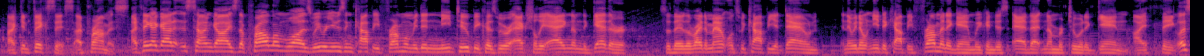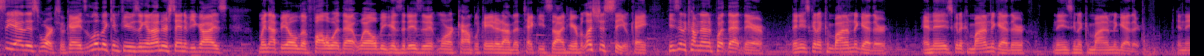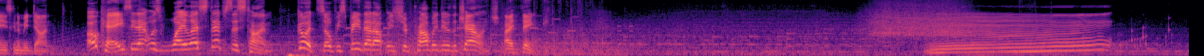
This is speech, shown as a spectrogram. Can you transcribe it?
I can fix this, I promise. I think I got it this time, guys. The problem was we were using copy from when we didn't need to because we were actually adding them together. So they're the right amount once we copy it down. And then we don't need to copy from it again. We can just add that number to it again, I think. Let's see how this works, okay? It's a little bit confusing, and I understand if you guys might not be able to follow it that well because it is a bit more complicated on the techie side here. But let's just see, okay? He's to come down and put that there. Then he's to combine them together. And then he's to combine them together. And then he's to combine them together. And then he's to be done. Okay, see, that was way less steps this time. Good, so if we speed that up, we should probably do the challenge, I think. Mm,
